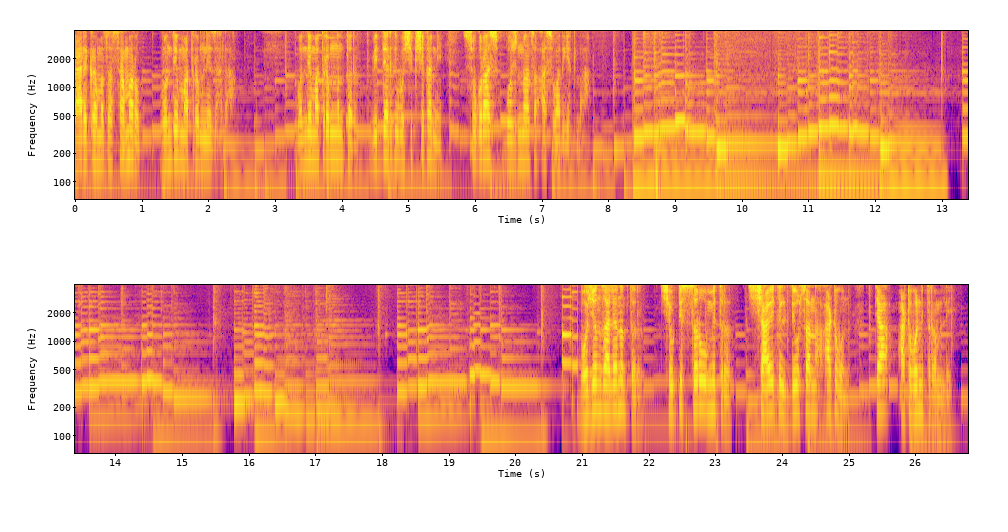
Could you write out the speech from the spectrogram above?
कार्यक्रमाचा समारोप वंदे मातरमने झाला. वंदे मातरम नंतर विद्यार्थी व शिक्षकांनी सुग्रास भोजनाचा आस्वाद घेतला. भोजन झाल्यानंतर शेवटी सर्व मित्र शाळेतील दिवसांना आठवण त्या आठवणीत रमले.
